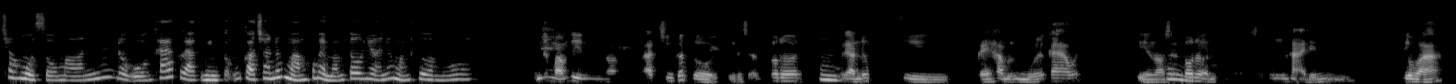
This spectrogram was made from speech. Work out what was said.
trong một số món đồ uống khác là mình cũng có cho nước mắm không phải mắm tôm nhưng mà nước mắm thường đúng không anh? nước mắm thì nó đã chiên cất rồi thì nó sẽ tốt hơn ừ. với nước thì cái hàm lượng muối cao ấy thì nó sẽ ừ. tốt hơn sẽ không hại đến tiêu hóa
